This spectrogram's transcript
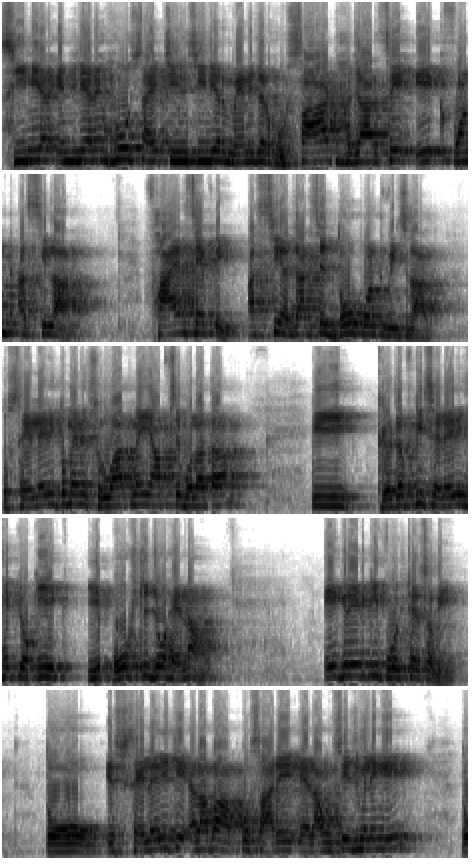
सीनियर इंजीनियरिंग हो, चाहे सीनियर मैनेजर हो, साठ हज़ार से एक पॉइंट अस्सी लाख। फायर सेफ्टी अस्सी हज़ार से दो पॉइंट बीस लाख। तो सैलरी तो मैंने शुरुआत में ही आपसे बोला था कि गजब की सैलरी है, क्योंकि एक, ये पोस्ट जो है ना ए ग्रेड की पोस्ट है सभी। तो इस सैलरी के अलावा आपको सारे अलाउंसेज मिलेंगे। तो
